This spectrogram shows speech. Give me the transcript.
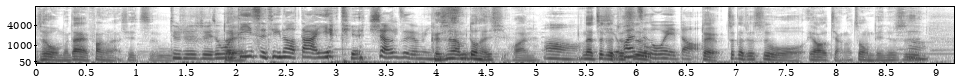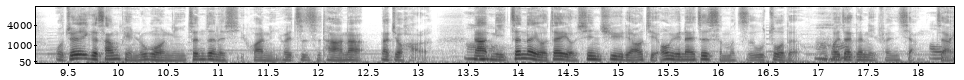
这我们大概放了哪些植物？对对对，我第一次听到大叶甜香这个名字。可是他们都很喜欢。哦，那这个就是喜欢这个味道。对，这个就是我要讲的重点，就是我觉得一个商品，如果你真正的喜欢，你会支持它，那那就好了。那你真的有在有兴趣了解，哦，原来这是什么植物做的，我会再跟你分享。这样。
